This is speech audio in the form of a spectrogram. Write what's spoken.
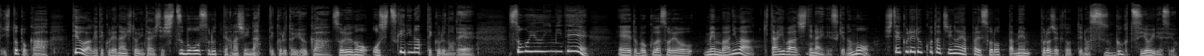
人とか手を挙げてくれない人に対して失望するって話になってくるというかそれの押し付けになってくるのでそういう意味で、えー、と僕はそれをメンバーには期待はしてないですけどもしてくれる子たちがやっぱり揃ったメンプロジェクトっていうのはすごく強いですよ。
